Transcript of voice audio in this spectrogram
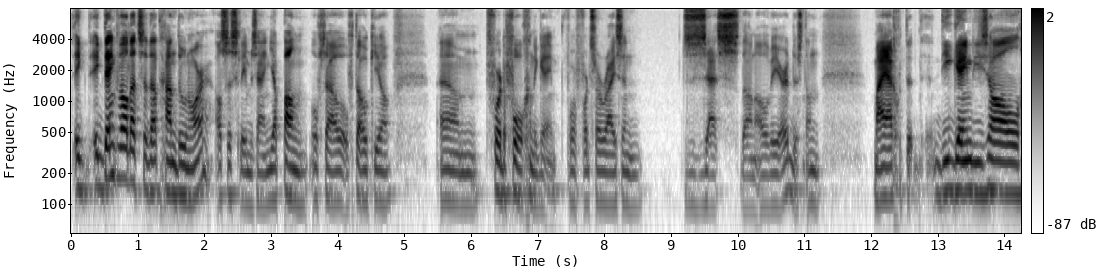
Ik, ik denk wel dat ze dat gaan doen hoor, als ze slim zijn. Japan of zo, of Tokio. Um, voor de volgende game. Voor Forza Horizon 6 dan alweer. Dus dan... Maar ja, goed, die game die zal...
